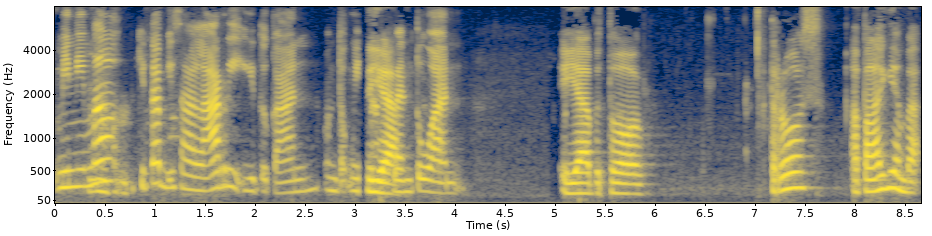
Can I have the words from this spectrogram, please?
minimal hmm. kita bisa lari gitu kan untuk minta iya. bantuan. Iya, betul. Terus apalagi ya, Mbak?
